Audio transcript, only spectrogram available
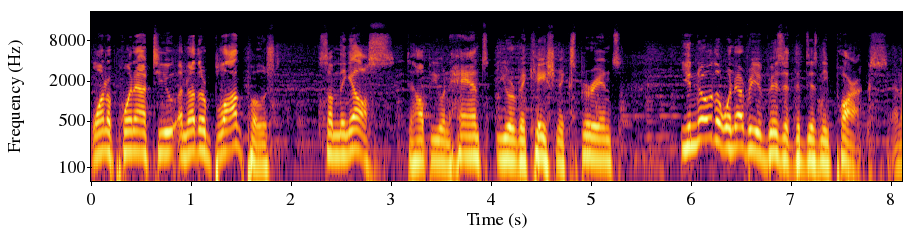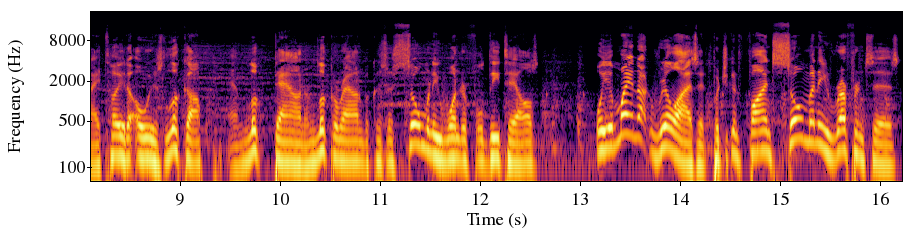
want to point out to you another blog post, something else to help you enhance your vacation experience. You know that whenever you visit the Disney parks, and I tell you to always look up and look down and look around because there's so many wonderful details. Well, you might not realize it, but you can find so many references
